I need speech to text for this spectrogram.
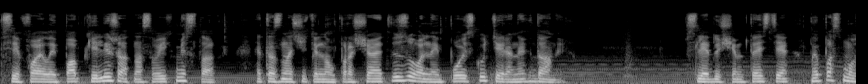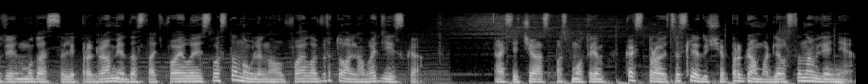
все файлы и папки лежат на своих местах. Это значительно упрощает визуальный поиск утерянных данных. В следующем тесте мы посмотрим удастся ли программе достать файлы с восстановленного файла виртуального диска. А сейчас посмотрим как справится следующая программа для восстановления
